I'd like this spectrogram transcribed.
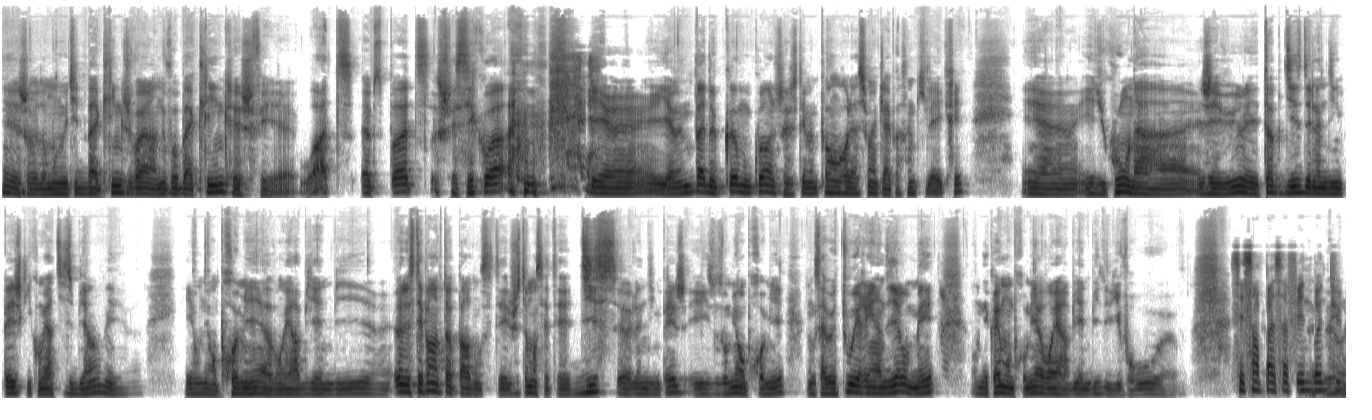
je, dans mon outil de backlink, je vois un nouveau backlink, je fais what? HubSpot, je fais c'est quoi? Et il y a même pas de com ou quoi. J'étais même pas en relation avec la personne qui l'a écrit. Et, et du coup, on a, j'ai vu les top 10 des landing pages qui convertissent bien. Et, et on est en premier avant Airbnb. Euh, euh, c'était pas un top, pardon, c'était justement c'était 10 euh, landing page et ils nous ont mis en premier. Donc ça veut tout et rien dire, mais on est quand même en premier avant Airbnb, Deliveroo. Euh, c'est sympa, ça fait une bonne pub.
